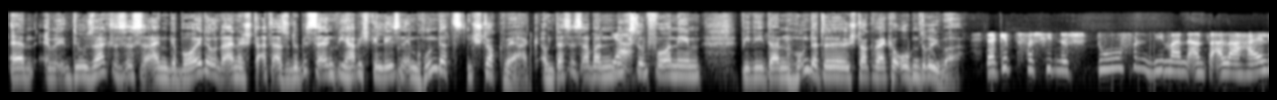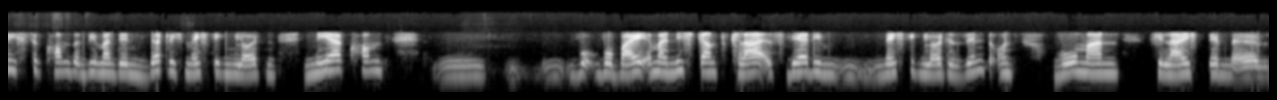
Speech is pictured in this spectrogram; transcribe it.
Ähm, du sagst, es ist ein Gebäude und eine Stadt. Also du bist da irgendwie, habe ich gelesen, im hundertsten Stockwerk. Und das ist aber nicht ja. so vornehm wie die dann hunderte Stockwerke oben drüber. Da gibt es verschiedene Stufen, wie man ans Allerheiligste kommt und wie man den wirklich mächtigen Leuten näher kommt. Wo, wobei immer nicht ganz klar ist, wer die mächtigen Leute sind und wo man vielleicht dem, äh,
